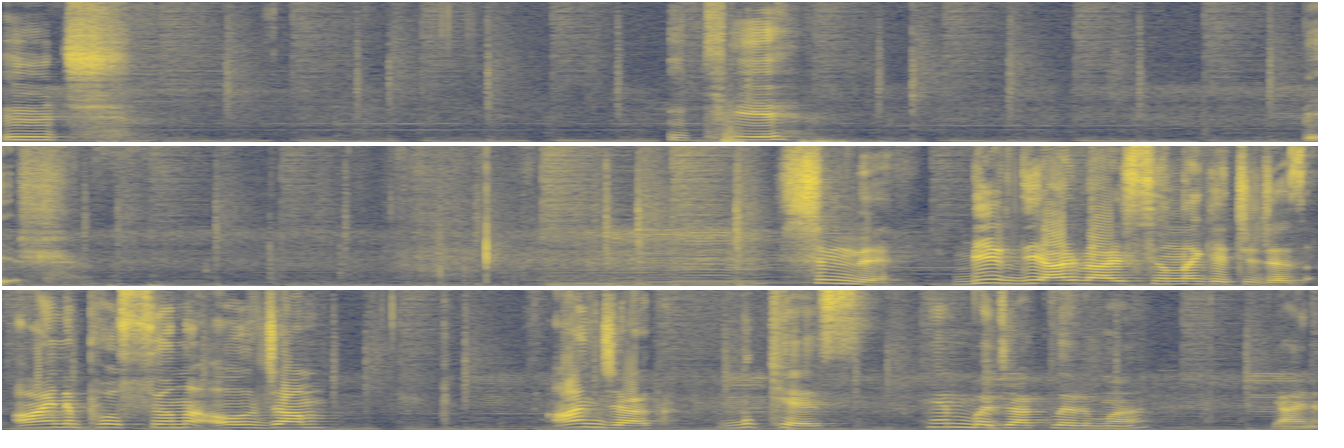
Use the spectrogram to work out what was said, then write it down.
3 2 1 Şimdi bir diğer versiyonuna geçeceğiz. Aynı pozisyonu alacağım. Ancak bu kez hem bacaklarımı yani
